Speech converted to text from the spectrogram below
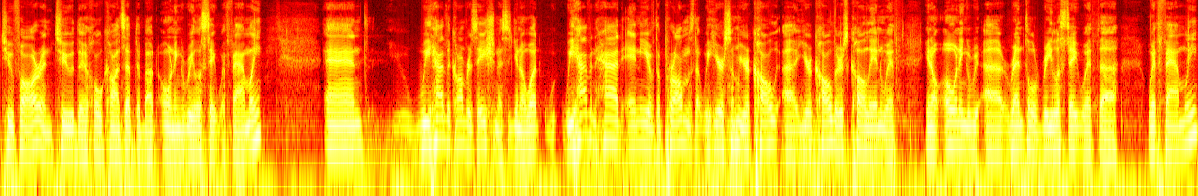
too far, and two, the whole concept about owning real estate with family. And we had the conversation. I said, you know what? We haven't had any of the problems that we hear some of your call uh, your callers call in with, you know, owning uh, rental real estate with uh, with family.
